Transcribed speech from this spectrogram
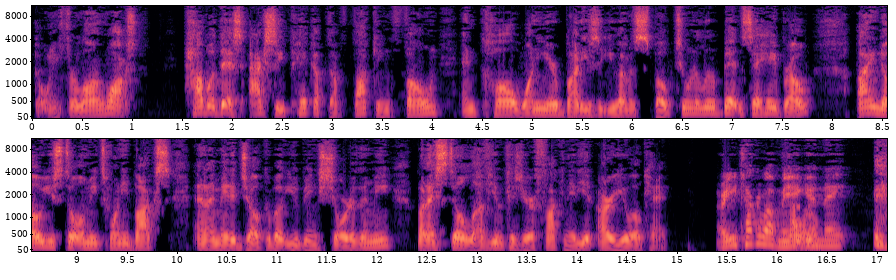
going for long walks how about this actually pick up the fucking phone and call one of your buddies that you haven't spoke to in a little bit and say hey bro I know you still owe me 20 bucks and I made a joke about you being shorter than me, but I still love you because you're a fucking idiot. Are you okay? Are you talking about me again, Nate?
